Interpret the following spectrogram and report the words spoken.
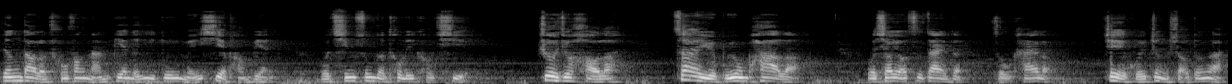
扔到了厨房南边的一堆煤屑旁边。我轻松地透了一口气，这就好了，再也不用怕了。我逍遥自在的走开了。这回郑少登啊，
